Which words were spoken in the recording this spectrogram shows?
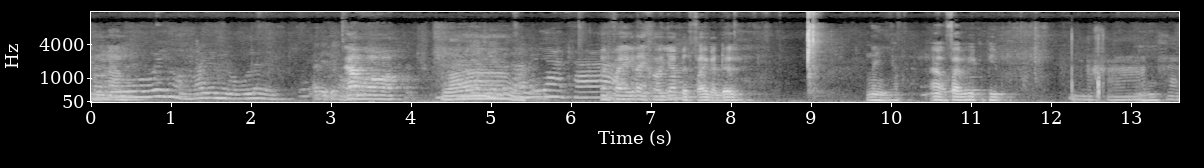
ห้องน้โอ้ยของเรายังรู้เลยอันนี้เป็นของน้ามอำว้าขอวอนุญาตค่ะเปิดไฟก็ได้ขออนุญาตเปิดไฟก่อนเด้อนี่ครับอ้าวไฟไม่กระพริบนี่นะครับห้อง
